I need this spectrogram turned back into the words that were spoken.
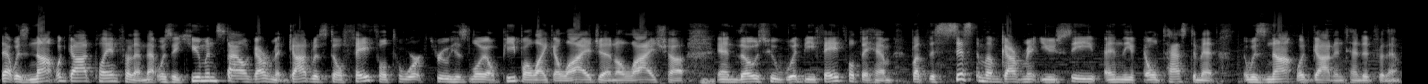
That was not what God planned for them. That was a human style government. God was still faithful to work through his loyal people like Elijah and Elisha and those who would be faithful to him. But the system of government you see in the Old Testament was not what God intended for them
